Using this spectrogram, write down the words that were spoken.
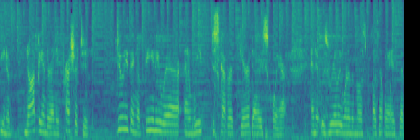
you know, not be under any pressure to do anything or be anywhere. And we discovered Ghirardelli Square. And it was really one of the most pleasant ways that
